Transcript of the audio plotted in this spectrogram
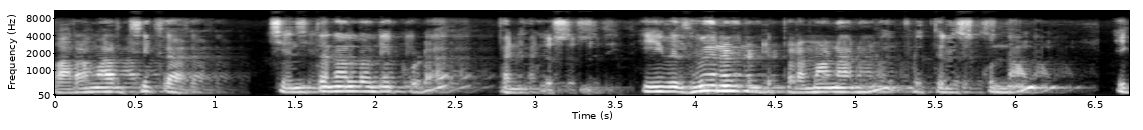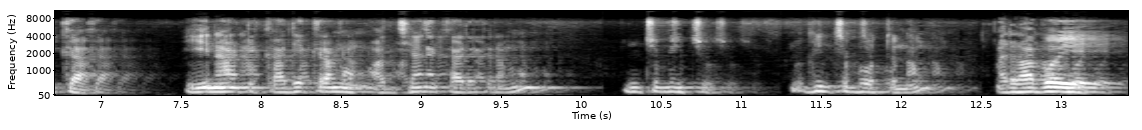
పారమార్థిక చింతనలోనే కూడా పనికొస్తుంది. ఈ విధమైనటువంటి ప్రమాణాలను ఇప్పుడు తెలుసుకుందాం. ఇక ఈనాటి కార్యక్రమం అధ్యయన కార్యక్రమం ఇంచుమించు ముగించబోతున్నాం. రాబోయే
